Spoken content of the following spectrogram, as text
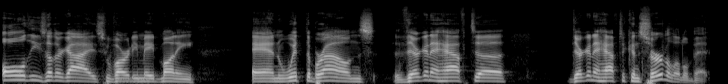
all these other guys who've already made money, and with the Browns, they're going to have to they're going to have to conserve a little bit.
